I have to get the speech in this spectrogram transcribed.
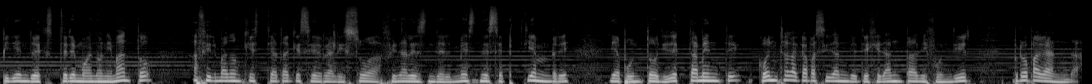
pidiendo extremo anonimato, afirmaron que este ataque se realizó a finales del mes de septiembre y apuntó directamente contra la capacidad de Teherán para difundir propaganda.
